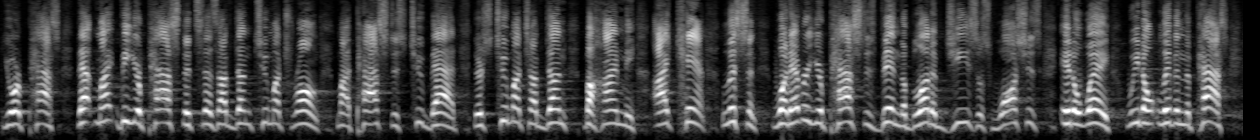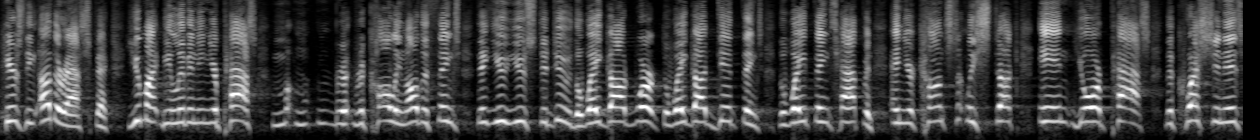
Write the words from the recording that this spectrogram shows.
your past? That might be your past that says, I've done too much wrong. My past is too bad. There's too much I've done behind me. I can't. Listen, whatever your past has been, the blood of Jesus washes it away. We don't live in the past. Here's the other aspect you might be living in your past, m- recalling all the things that you used to do, the way God worked, the way God did things, the way things happened, and you're constantly stuck in your past. The question is,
